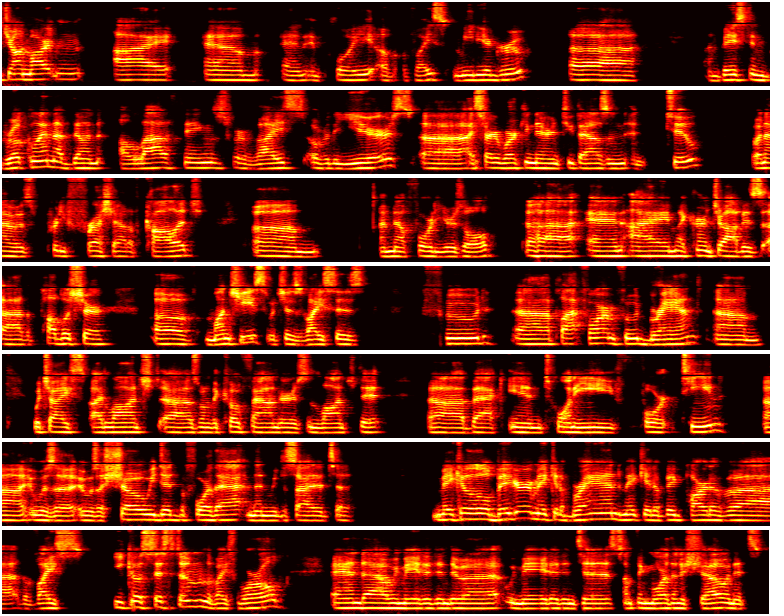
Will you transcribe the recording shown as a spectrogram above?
John Martin. I am an employee of Vice Media Group. Uh, I'm based in Brooklyn. I've done a lot of things for Vice over the years. Uh, I started working there in 2002 when I was pretty fresh out of college. Um, I'm now 40 years old, uh, and I my current job is uh, the publisher of Munchies, which is Vice's food uh, platform, food brand, um, which I, I launched. Uh, I was one of the co-founders and launched it uh, back in 2014. Uh, it was a it was a show we did before that, and then we decided to make it a little bigger, make it a brand, make it a big part of uh, the Vice ecosystem, the Vice world, and uh, we made it into a we made it into something more than a show, and it's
